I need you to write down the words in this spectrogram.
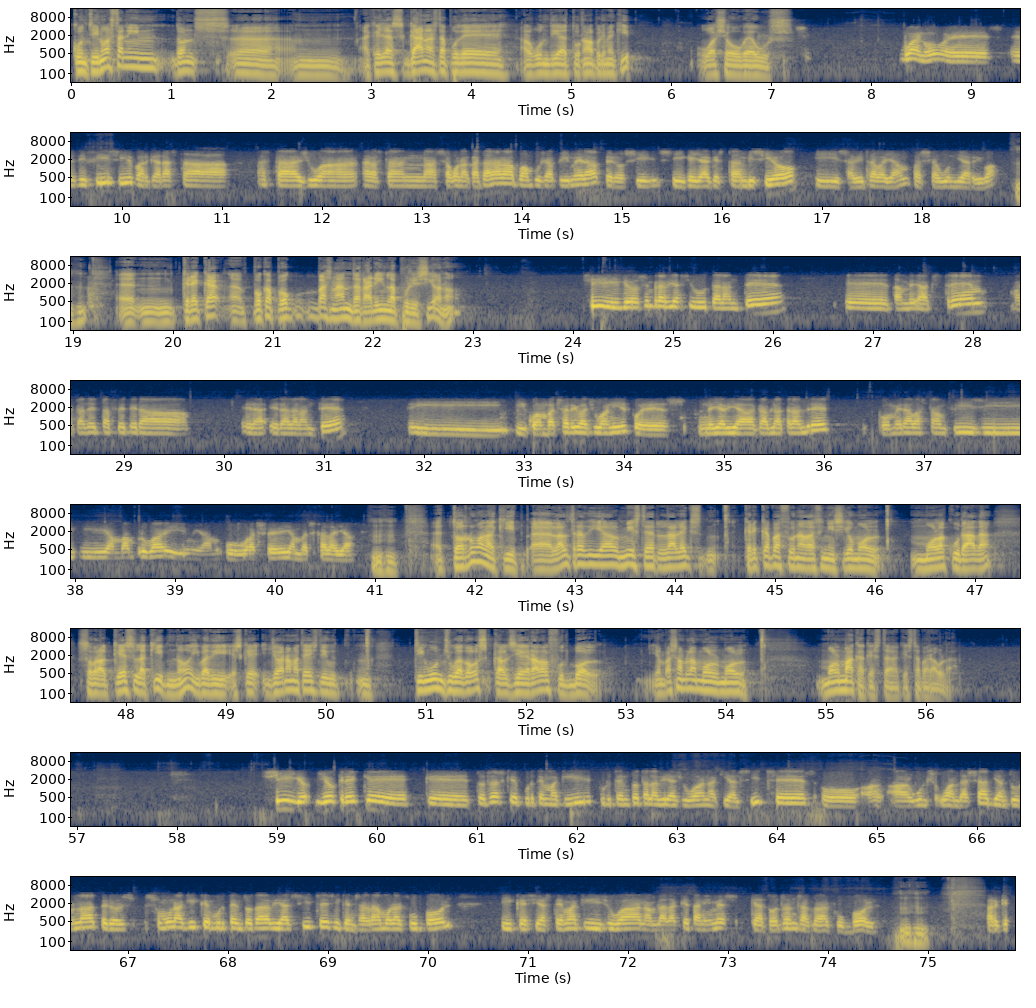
continues tenint doncs, eh, aquelles ganes de poder algun dia tornar al primer equip? O això ho veus? Bueno, és, és difícil perquè ara està, està jugant, està en la segona catalana, poden pujar a primera, però sí, sí que hi ha aquesta ambició i seguir treballant per si algun dia arriba. Uh -huh. eh, crec que a poc a poc vas anar endarrerint la posició, no? Sí, jo sempre havia sigut delanter, eh, també extrem, el cadet de fet era, era, era delanter, i, i quan vaig arribar a juvenil pues, no hi havia cap lateral dret, com era bastant físic i em van provar i mira, ho vaig fer i em vaig quedar allà. Uh -huh. eh, torno a l'equip. Eh, L'altre dia el míster, l'Àlex, crec que va fer una definició molt, molt acurada sobre el que és l'equip, no? I va dir, és que jo ara mateix diu, tinc uns jugadors que els agrada el futbol, i em va semblar molt, molt, molt maca aquesta, aquesta paraula. Sí, jo, jo crec que, que tots els que portem aquí portem tota la vida jugant aquí als Sitges o a, a alguns ho han deixat i han tornat, però és, som un equip que portem tota la vida als Sitges i que ens agrada molt el futbol i que si estem aquí jugant amb l'edat que tenim és que a tots ens agrada el futbol. Uh -huh. Perquè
